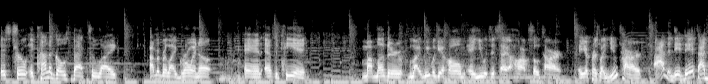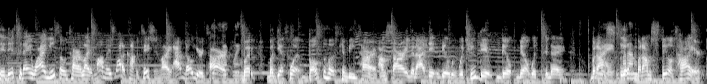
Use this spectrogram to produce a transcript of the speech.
it's true. It kind of goes back to like I remember like growing up, and as a kid, my mother like we would get home and you would just say, "Oh, I'm so tired." And your parents like, "You tired? I did this. I did this today. Why are you so tired?" Like, mama, it's not a competition. Like, I know you're tired, exactly. but but guess what? Both of us can be tired. I'm sorry that I didn't deal with what you did dealt dealt with today, but right. I'm still but I'm, but I'm still tired.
